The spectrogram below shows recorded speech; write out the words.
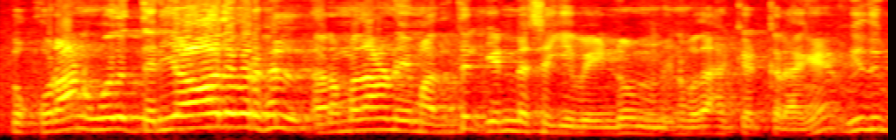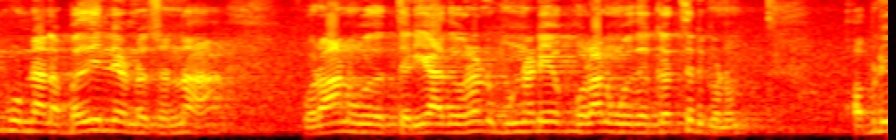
இப்போ குரான் ஓத தெரியாதவர்கள் ரமதானுடைய மாதத்தில் என்ன செய்ய வேண்டும் என்பதாக கேட்குறாங்க. இதுக்கு உண்டான பதில் என்ன சொன்னால் குரான் ஓத தெரியாதவர்கள் முன்னாடியே குரான் ஓத கற்றுருக்கணும் அப்படி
